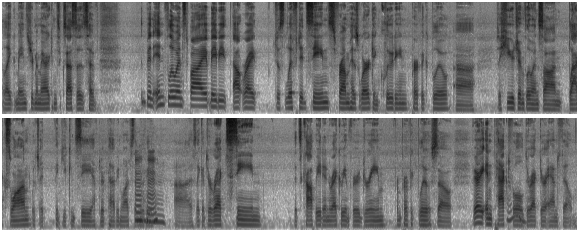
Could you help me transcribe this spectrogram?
like mainstream American successes. Have been influenced by maybe outright just lifted scenes from his work, including Perfect Blue. Uh, it's a huge influence on Black Swan, which I think you can see after having watched the movie. Uh, it's like a direct scene that's copied in Requiem for a Dream from Perfect Blue. So, very impactful director and film.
